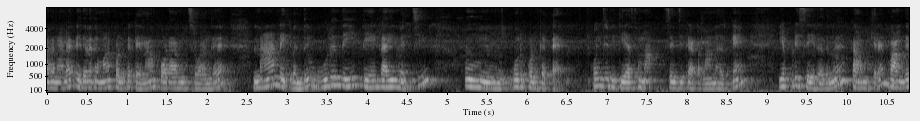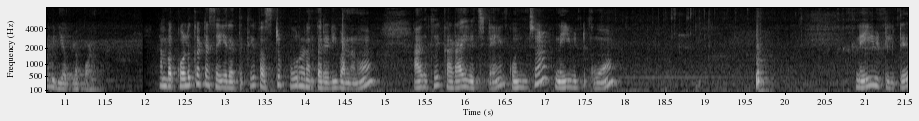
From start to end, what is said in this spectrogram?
அதனால் விதவிதமாக கொழுக்கட்டையெல்லாம் போட ஆரம்பிச்சிருவாங்க. நான் இன்றைக்கி வந்து உளுந்தையும் தேங்காயும் வச்சு ஒரு கொழுக்கட்டை. கொஞ்சம் வித்தியாசமாக செஞ்சு காட்டலான்னு இருக்கேன். எப்படி செய்கிறதுன்னு காமிக்கிறேன். வாங்க வீடியோக்குள்ளே போகலாம் நம்ம கொழுக்கட்டை செய்கிறதுக்கு ஃபஸ்ட்டு பூரணத்தை ரெடி பண்ணணும். அதுக்கு கடாய் வச்சுட்டேன். கொஞ்சம் நெய் விட்டுக்குவோம். நெய் விட்டுக்கிட்டு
